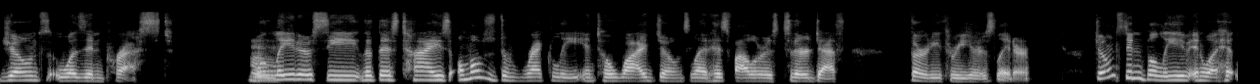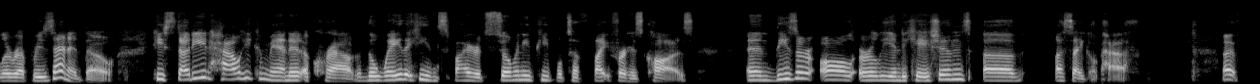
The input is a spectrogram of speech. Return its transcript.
jones was impressed We'll Hmm. later see that this ties almost directly into why Jones led his followers to their death 33 years later. Jones didn't believe in what Hitler represented, though. He studied how he commanded a crowd, the way that he inspired so many people to fight for his cause. And these are all early indications of a psychopath. At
